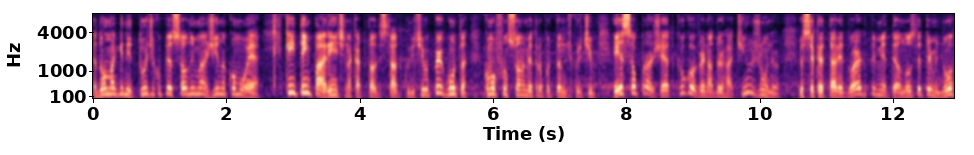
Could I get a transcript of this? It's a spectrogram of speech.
É de uma magnitude que o pessoal não imagina como é. Quem tem parente na capital do estado, Curitiba, pergunta como funciona o metropolitano de Curitiba. Esse é o projeto que o governador Ratinho Júnior e o secretário Eduardo Pimentel nos determinou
